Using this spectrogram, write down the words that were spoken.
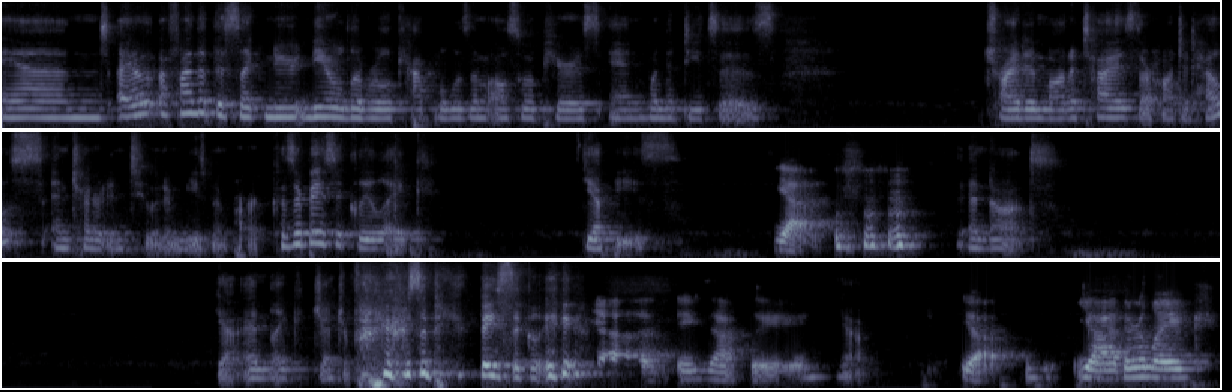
And I, I find that this like new neoliberal capitalism also appears in when the Deetzes try to monetize their haunted house and turn it into an amusement park because they're basically like yuppies Yeah. and not yeah and like gentrifiers basically yeah, exactly. Yeah. Yeah. Yeah. They're like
